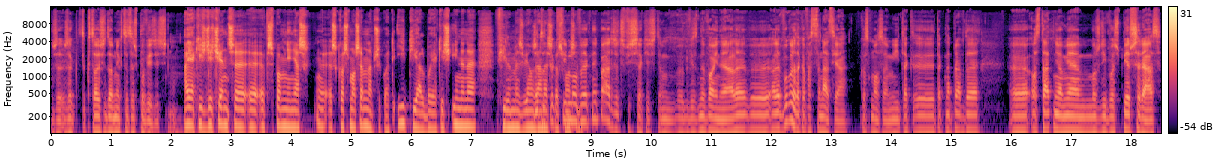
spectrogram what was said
że, że ktoś do mnie chce coś powiedzieć. No. A jakieś dziecięce e, wspomnienia z, e, z kosmosem, na przykład E.T. albo jakieś inne filmy związane No z to tak kosmosem? filmowe jak najbardziej, oczywiście jakieś tam Gwiezdne Wojny, ale, y, ale w ogóle taka fascynacja kosmosem i tak, y, tak naprawdę ostatnio miałem możliwość pierwszy raz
